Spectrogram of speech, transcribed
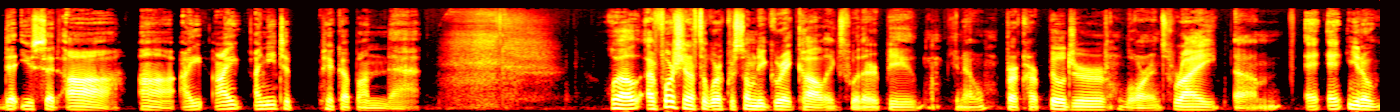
that you said ah ah i i, I need to pick up on that well, I'm fortunate enough to work with so many great colleagues, whether it be, you know, Burkhard Bilger, Lawrence Wright, um, and, and, you know,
